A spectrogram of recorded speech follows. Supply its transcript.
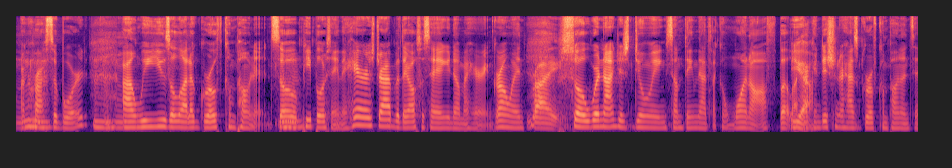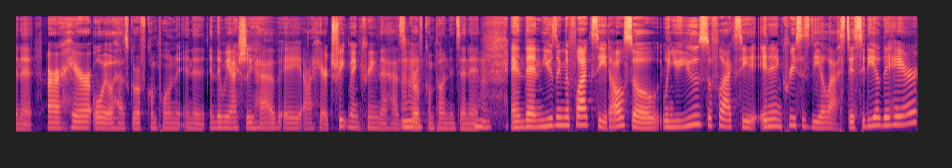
Mm-hmm. across the board. Uh, we use a lot of growth components. So people are saying their hair is dry, but they're also saying, you know, my hair ain't growing. Right. So we're not just doing something that's like a one off, but like Yeah. our conditioner has growth components in it. Our hair oil has growth component in it. And then we actually have a our hair treatment cream that has mm-hmm. growth components in it. Mm-hmm. And then using the flaxseed also, when you use the flaxseed, it increases the elasticity of the hair.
